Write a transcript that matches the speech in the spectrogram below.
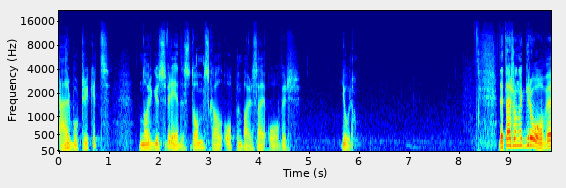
er bortrykket når Guds vredesdom skal åpenbare seg over jorda. Dette er sånne grove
